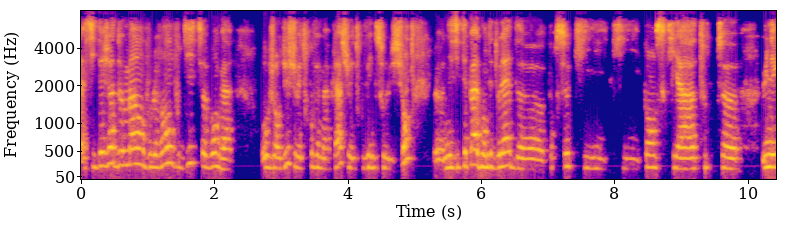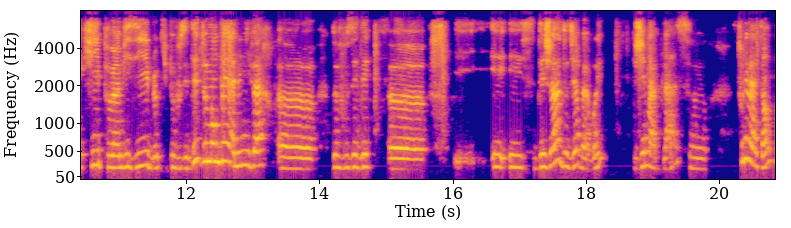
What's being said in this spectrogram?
bah, si déjà demain en vous levant, vous dites bon ben aujourd'hui je vais trouver ma place, je vais trouver une solution, euh, n'hésitez pas à demander de l'aide euh, pour ceux qui, qui pensent qu'il y a toute euh, une équipe invisible qui peut vous aider. Demandez à l'univers de vous aider et, et, et, déjà de dire ben oui j'ai ma place tous les matins.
